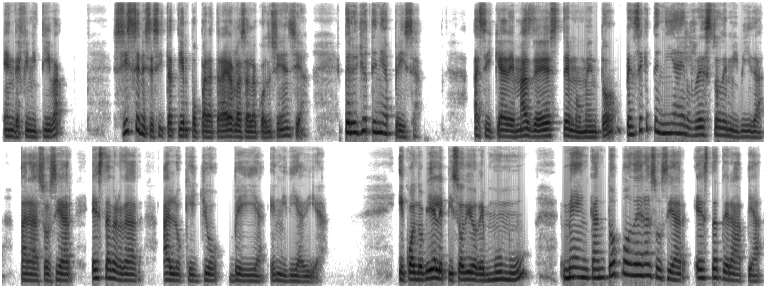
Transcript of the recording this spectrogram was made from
En definitiva, sí se necesita tiempo para traerlas a la conciencia, pero yo tenía prisa. Así que además de este momento, pensé que tenía el resto de mi vida para asociar esta verdad a lo que yo veía en mi día a día. Y cuando vi el episodio de Mumu, me encantó poder asociar esta terapia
